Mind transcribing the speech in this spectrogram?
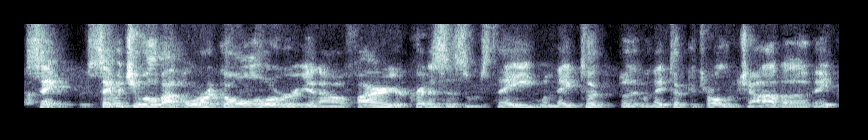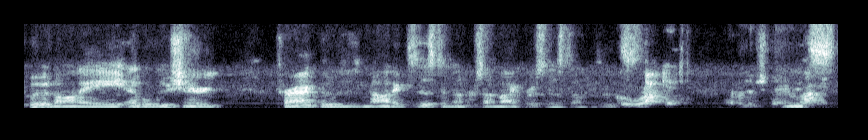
say say what you will about Oracle, or you know, fire your criticisms. They when they took when they took control of Java, they put it on a evolutionary track that was non-existent under Sun Microsystems. It's, rocket, evolutionary rocket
